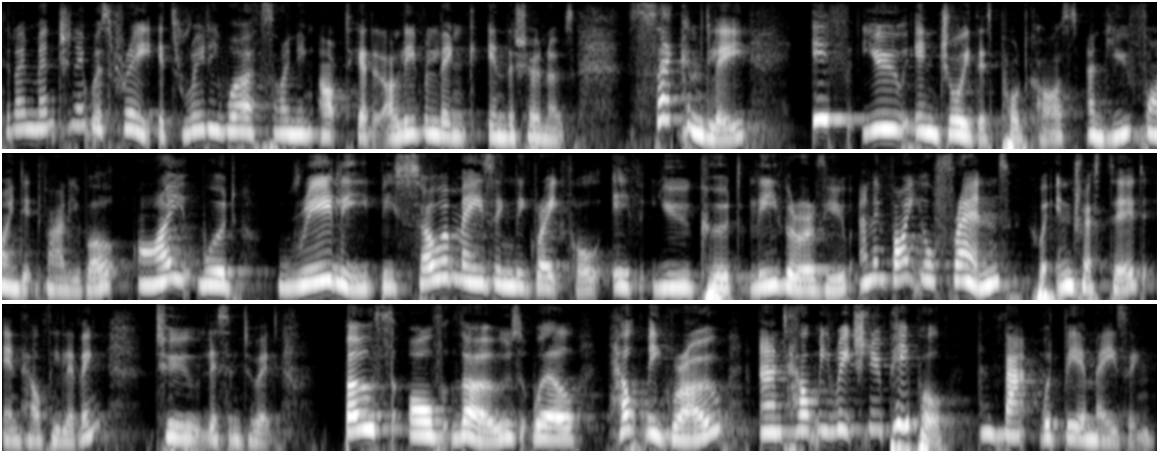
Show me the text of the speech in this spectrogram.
Did I mention it was free? It's really worth signing up to get it. I'll leave a link in the show notes. Secondly, if you enjoy this podcast and you find it valuable, I would really be so amazingly grateful if you could leave a review and invite your friends who are interested in healthy living to listen to it. Both of those will help me grow and help me reach new people, and that would be amazing.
